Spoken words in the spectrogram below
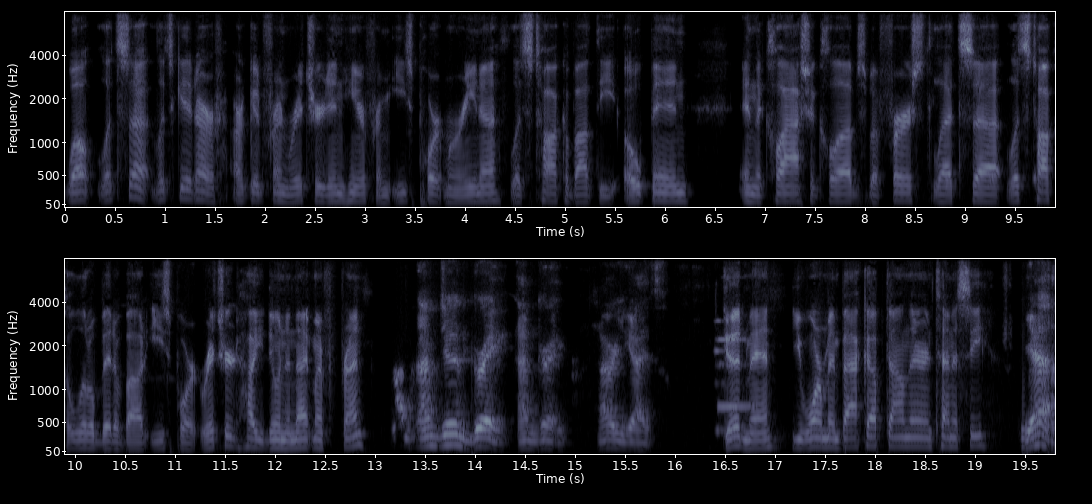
well, let's uh, let's get our our good friend Richard in here from Eastport Marina. Let's talk about the Open and the Clash of Clubs. But first, let's uh, let's talk a little bit about Eastport. Richard, how you doing tonight, my friend? I'm- doing great. I'm great. How are you guys? Good, man. You warming back up down there in Tennessee? Yeah,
